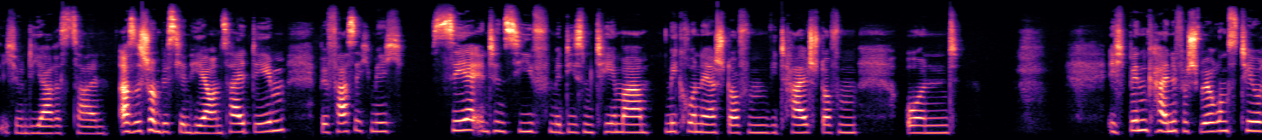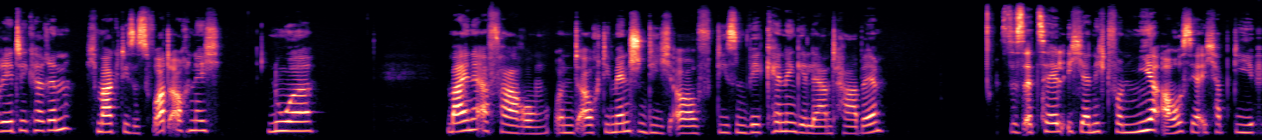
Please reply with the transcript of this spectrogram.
Ich und die Jahreszahlen. Also ist schon ein bisschen her. Und seitdem befasse ich mich sehr intensiv mit diesem Thema Mikronährstoffen, Vitalstoffen und ich bin keine Verschwörungstheoretikerin. Ich mag dieses Wort auch nicht. Nur meine Erfahrung und auch die Menschen, die ich auf diesem Weg kennengelernt habe, das erzähle ich ja nicht von mir aus, ja, ich habe die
